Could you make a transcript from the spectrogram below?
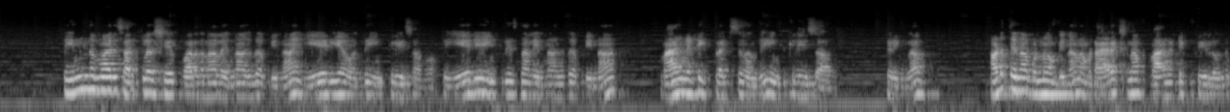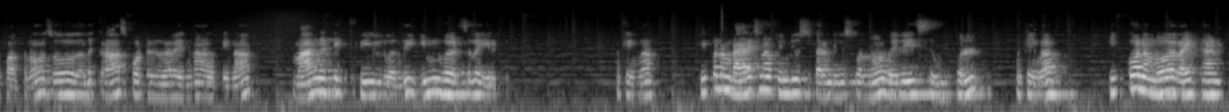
ஸோ இந்த மாதிரி சர்க்குலர் ஷேப் வரதுனால என்ன ஆகுது அப்படின்னா ஏரியா வந்து இன்க்ரீஸ் ஆகும். இப்போ ஏரியா இன்க்ரீஸ்னால என்ன ஆகுது அப்படின்னா மேக்னெட்டிக் ஃப்ளக்ஸ் வந்து இன்க்ரீஸ் ஆகும். சரிங்களா? அடுத்து என்ன பண்ணோம் அப்படின்னா நம்ம டைரக்ஷன் ஆஃப் மேக்னெட்டிக் ஃபீல்டு வந்து பார்க்கணும். ஸோ அது வந்து கிராஸ் போட்டதுனால என்ன ஆகுது அப்படின்னா மேக்னெட்டிக் ஃபீல்டு வந்து இன்வெர்ட்ஸில் இருக்கு. ஓகேங்களா? இப்போ நம்ம direction of induce current use பண்ணோம் வெரி சிம்பிள் ஓகேங்களா இப்போ நம்ம right hand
